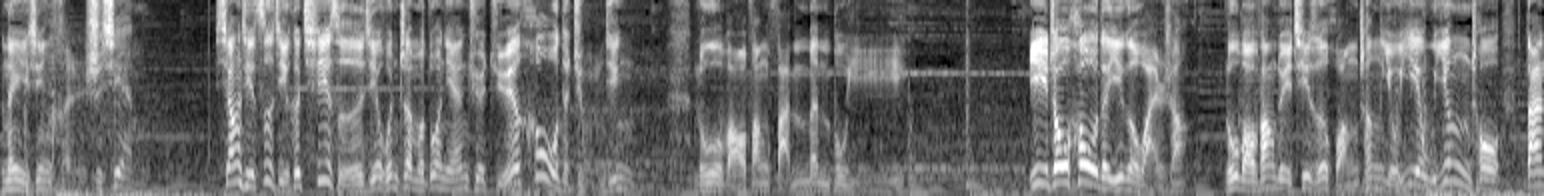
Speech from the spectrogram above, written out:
内心很是羡慕，想起自己和妻子结婚这么多年却绝后的窘境，卢宝芳烦闷不已。一周后的一个晚上，卢宝芳对妻子谎称有业务应酬，单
